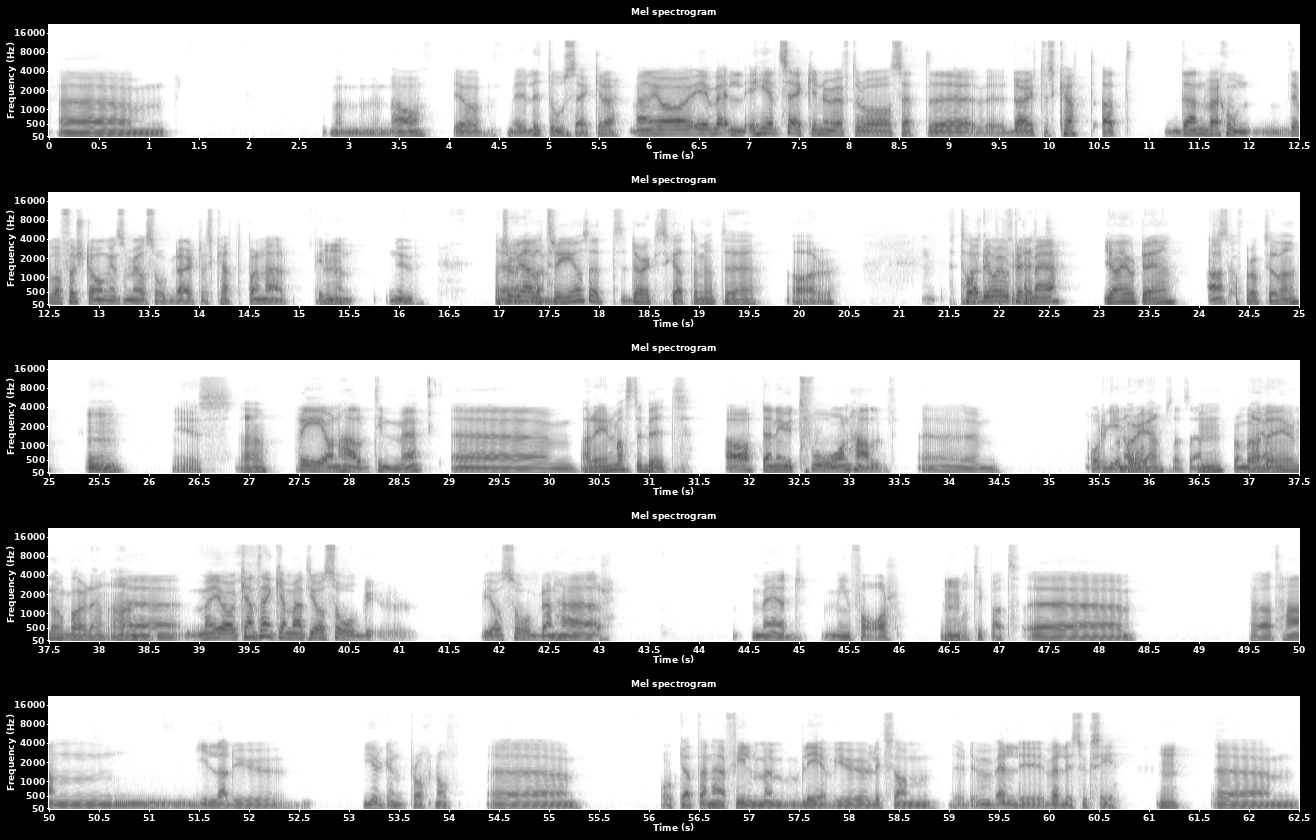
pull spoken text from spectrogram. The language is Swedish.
Men, ja, jag är lite osäker där. Men jag är väl helt säker nu efter att ha sett uh, Directors Cut att den version, det var första gången som jag såg Directors Cut på den här filmen Mm. nu. Jag tror vi alla Ehm. tre har sett Director's Cut om jag inte har Ja, tolkat du har gjort det rätt. med. Jag har gjort det. Ja. Kristoffer också va? Mm. Yes. Ja. Tre och en halv timme. Ehm, ja, det är en masterbit. ja, den är ju två och en halv. Ehm, original, Från början. så att säga. Mm. Från Ja, början. den är ju lång bara den. Ja. Eh, Men jag kan tänka mig att jag såg, jag såg den här med min far, Mm. otippat. Eh, För att han gillade ju Jürgen Prochnow. Eh, Och att den här filmen blev ju liksom en väldig, väldig succé. Mm. Ehm,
